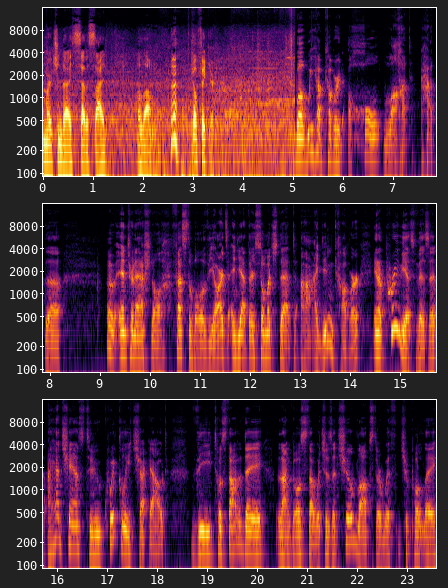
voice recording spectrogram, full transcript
merchandise set aside alone. Go figure. Well, we have covered a whole lot at the uh, International Festival of the Arts, and yet there's so much that uh, I didn't cover. In a previous visit, I had chance to quickly check out the tostada de langosta, which is a chilled lobster with chipotle,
